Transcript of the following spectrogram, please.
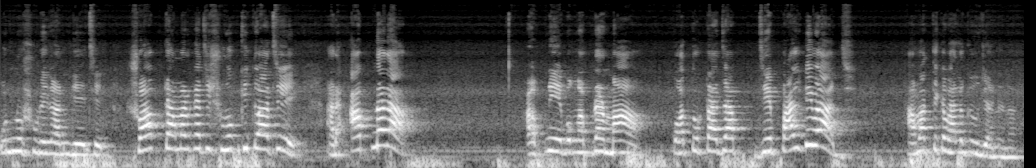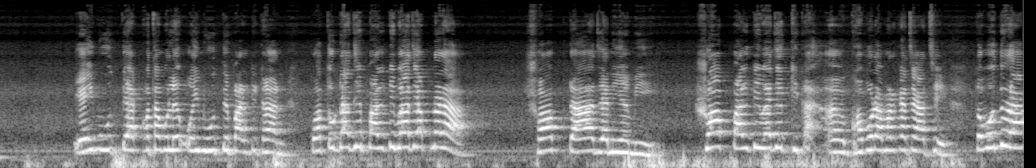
অন্য সুরে গান গেয়েছেন। সবটা আমার কাছে সুরক্ষিত আছে। আর আপনারা, আপনি এবং আপনার মা, কতটা যা, যে পাল্টিবাজ, আমার থেকে ভালো কেউ জানে না। এই মুহূর্তে এক কথা বলে ওই মুহূর্তে পাল্টি খান। কতটা যে পাল্টিবাজ আপনারা, সবটা জানি আমি। সব পাল্টিবাজের ঠিকা খবর আমার কাছে আছে। তো বন্ধুরা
